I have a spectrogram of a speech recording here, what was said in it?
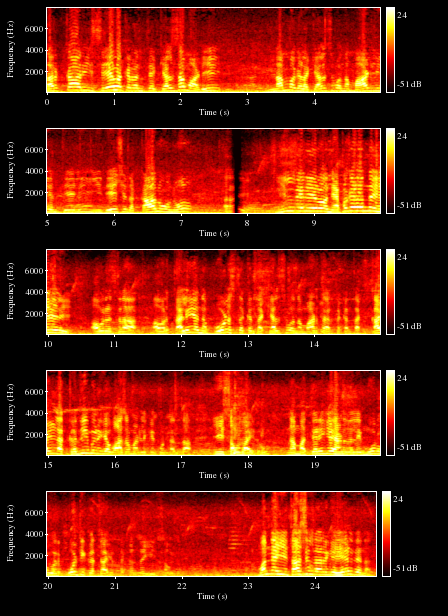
ಸರ್ಕಾರಿ ಸೇವಕರಂತೆ ಕೆಲಸ ಮಾಡಿ ನಮ್ಮಗಳ ಕೆಲಸವನ್ನು ಮಾಡಲಿ ಅಂತೇಳಿ ಈ ದೇಶದ ಕಾನೂನು. ಇಲ್ಲದೇ ಇರೋ ನೆಪಗಳನ್ನು ಹೇಳಿ ಅವ್ರ ಹತ್ರ ಅವರ ತಲೆಯನ್ನು ಬೋಳಿಸ್ತಕ್ಕಂಥ ಕೆಲಸವನ್ನು ಮಾಡ್ತಾ ಇರ್ತಕ್ಕಂಥ ಕಳ್ಳ ಕದೀಮರಿಗೆ ವಾಸ ಮಾಡಲಿಕ್ಕೆ ಕೊಟ್ಟಂಥ ಈ ಸೌಧ ಇದು. ನಮ್ಮ ತೆರಿಗೆ ಹಣದಲ್ಲಿ ಮೂರುವರೆ ಕೋಟಿ ಖರ್ಚಾಗಿರ್ತಕ್ಕಂಥ ಈ ಸೌಧ. ಮೊನ್ನೆ ಈ ತಹಸೀಲ್ದಾರಿಗೆ ಹೇಳಿದೆ ನಾನು,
